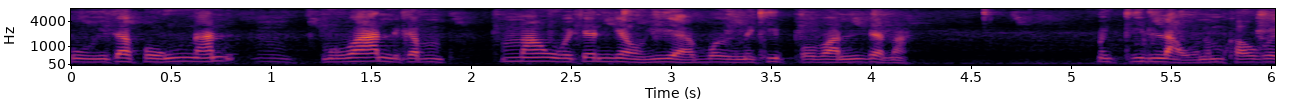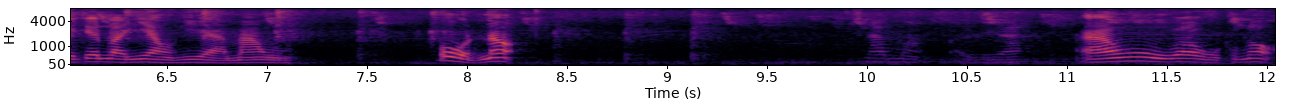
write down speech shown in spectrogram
ขู่อีตาพงนั้นอืม เมื่อวานนี่ก็เมาจนเหี่ยวเหี่ยเบิ่งในคลิปประวันจ้ะน่ะมันกินเหล้านํเขาก็จนว่าเหี่ยวเหี่ยเมาโคตรเนาะน้ำหมักอะไรนะเอาเว้าเนาะ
